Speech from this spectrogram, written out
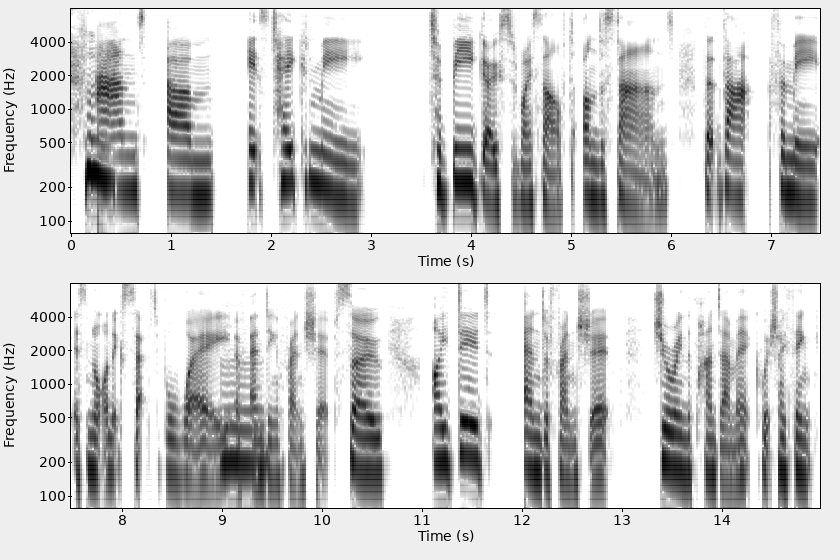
and um, it's taken me to be ghosted myself to understand that that for me is not an acceptable way of Mm. ending a friendship. So I did end a friendship during the pandemic, which I think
